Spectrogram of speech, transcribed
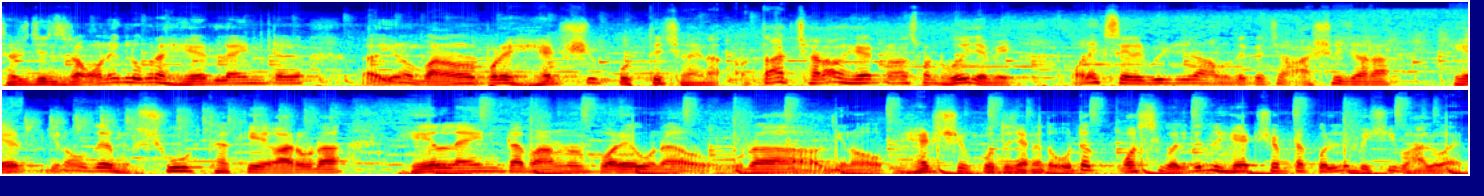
সার্জেন্সরা অনেক লোকরা হেয়ারলাইনটা ইউনো বানানোর পরে হেডশেপ করতে চায় না। তাছাড়াও হেয়ার ট্রান্সপ্লান্ট হয়ে যাবে। অনেক সেলিব্রিটিরা আমাদের কাছে আসে যারা হেয়ার ইউনো ওদের শ্যুট থাকে, আর ওরা হেয়ার লাইনটা বানানোর পরে ওরা ওরা ইউনো হেড শেপ করতে চায় না তো ওটা পসিবল কিন্তু হেড শেপটা করলে বেশি ভালো হয়।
